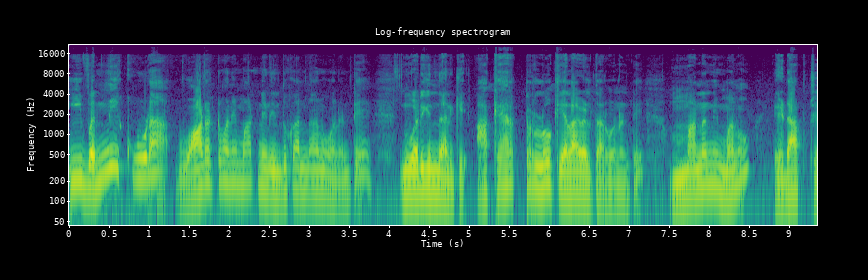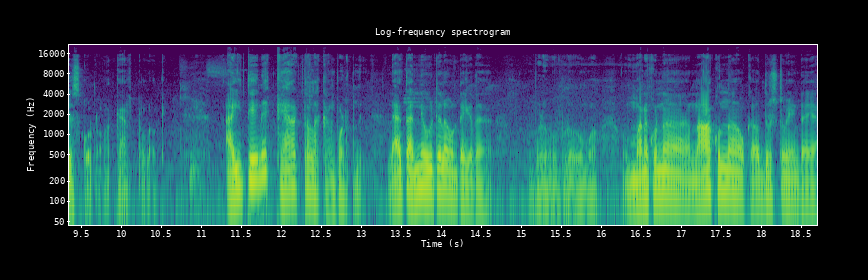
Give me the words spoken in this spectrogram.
ఇవన్నీ కూడా వాడటం అనే మాట నేను ఎందుకు అన్నాను అని అంటే నువ్వు అడిగిన దానికి ఆ క్యారెక్టర్లోకి ఎలా వెళ్తారు అని అంటే మనని మనం ఎడాప్ట్ చేసుకోవటం ఆ క్యారెక్టర్లోకి. అయితేనే క్యారెక్టర్లా కనపడుతుంది. లేకపోతే అన్నీ ఒకటేలా ఉంటాయి కదా. ఇప్పుడు ఇప్పుడు మనకున్న నాకున్న ఒక అదృష్టం ఏంటయ్యా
